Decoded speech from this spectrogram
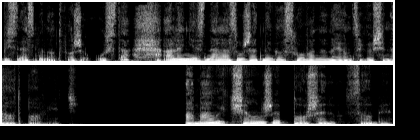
Biznesmen otworzył usta, ale nie znalazł żadnego słowa nadającego się na odpowiedź. A mały książę poszedł sobie.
